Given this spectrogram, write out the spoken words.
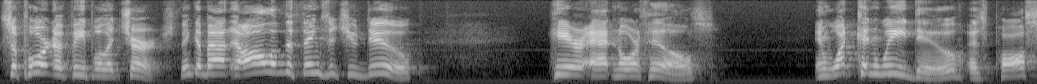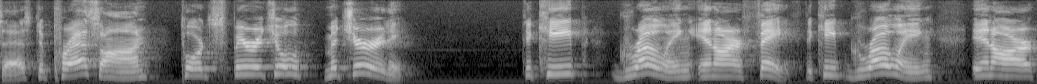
support of people at church. Think about all of the things that you do here at North Hills. And what can we do, as Paul says, to press on towards spiritual maturity? To keep growing in our faith, to keep growing in our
